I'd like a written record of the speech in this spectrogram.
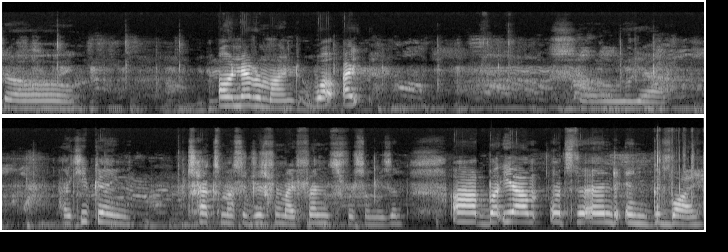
So, oh, never mind. Well, I... So yeah, I keep getting text messages from my friends for some reason. Uh, but yeah, that's the end, and goodbye.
